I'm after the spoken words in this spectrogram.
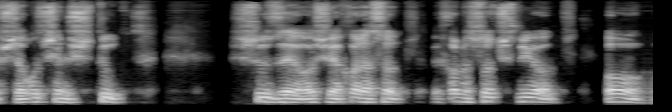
אפשרות של שטות. שטות זה או שיכול לעשות, יכול לעשות שטויות, או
